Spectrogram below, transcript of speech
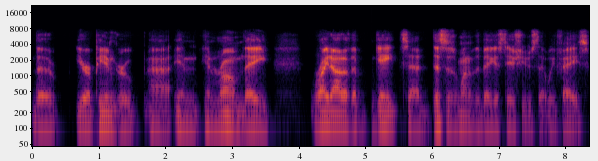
the European group uh, in in Rome, they right out of the gate said this is one of the biggest issues that we face.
